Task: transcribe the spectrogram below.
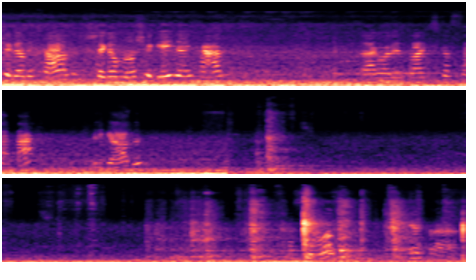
chegando em casa. Chegamos, não cheguei né, em casa. Agora é entrar e descansar, tá? Obrigada. Ansioso? Entrar.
